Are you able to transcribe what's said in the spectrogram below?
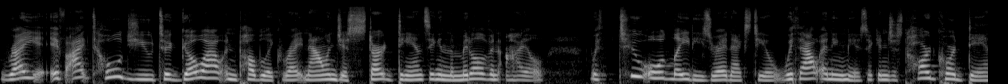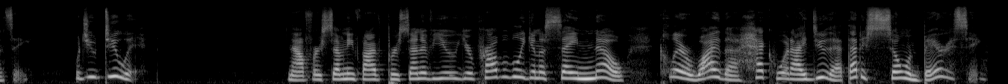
Right? If I told you to go out in public right now and just start dancing in the middle of an aisle with two old ladies right next to you without any music and just hardcore dancing, would you do it? Now, for 75% of you, you're probably going to say no. Claire, why the heck would I do that? That is so embarrassing.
